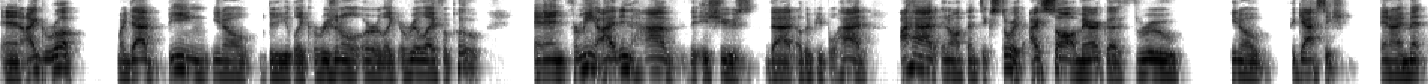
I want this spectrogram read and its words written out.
and I grew up. My dad being, you know, the like original or like a real life Apu, and for me, I didn't have the issues that other people had. I had an authentic story. I saw America through, you know, a gas station, and I met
